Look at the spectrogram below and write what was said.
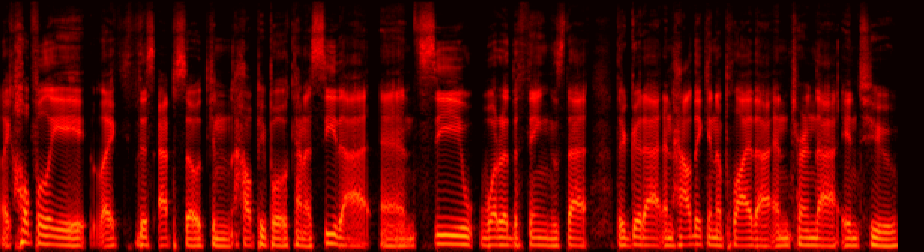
like hopefully like this episode can help people kind of see that and see what are the things that they're good at and how they can apply that and turn that into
